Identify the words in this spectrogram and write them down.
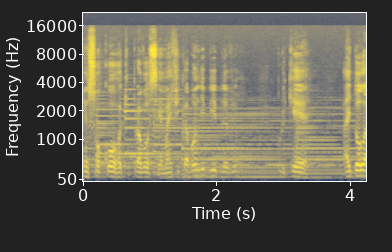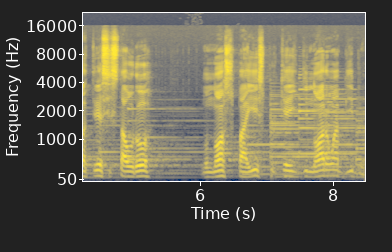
Tem socorro aqui para você, mas fica bom de Bíblia, viu? Porque a idolatria se instaurou no nosso país porque ignoram a Bíblia.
